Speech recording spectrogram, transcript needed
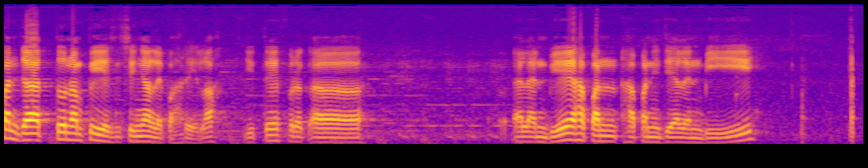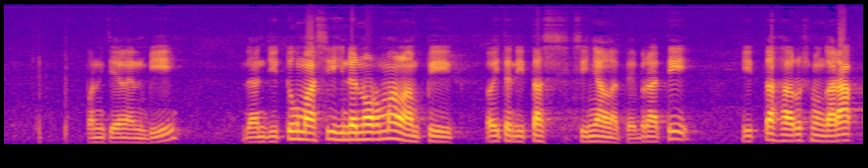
kan jatuh nampi sinyal ya Hari lah. Itu uh, LNB hapan hapan iji LNB hapan iji LNB dan itu masih hinda normal lampi uh, identitas sinyal teh. Berarti kita harus menggarak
